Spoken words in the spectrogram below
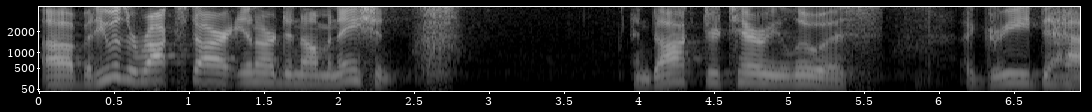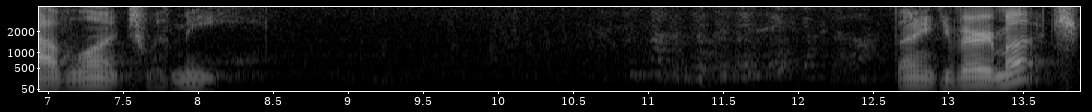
uh, but he was a rock star in our denomination. And Dr. Terry Lewis agreed to have lunch with me. Thank you very much.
